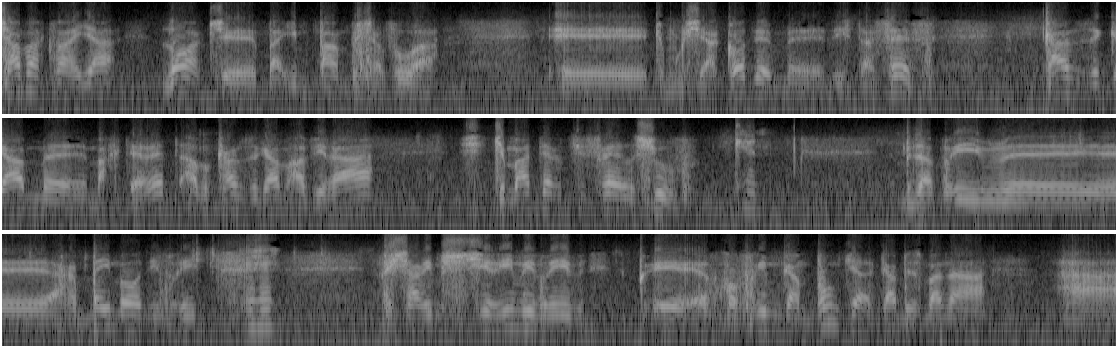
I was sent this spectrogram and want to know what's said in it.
שם כבר היה, לא רק שבאים פעם בשבוע, אה, כמו שהיה קודם, אה, להסתאסף, כאן זה גם מחתרת, אבל כאן זה גם אווירה כמעט ארץ ישראל שוב. כן. מדברים אה, הרבה מאוד עברית, ושרים שירים עבריים, אה, חופרים גם בונקר, גם בזמן ה... ה...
